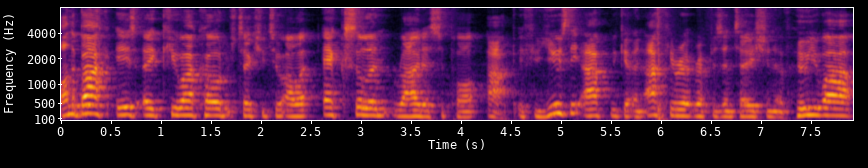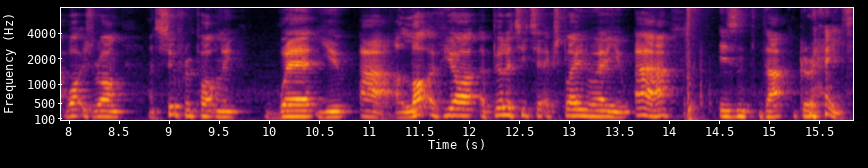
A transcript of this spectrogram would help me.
On the back is a QR code which takes you to our excellent rider support app. If you use the app, we get an accurate representation of who you are, what is wrong, and super importantly, where you are. A lot of your ability to explain where you are isn't that great.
